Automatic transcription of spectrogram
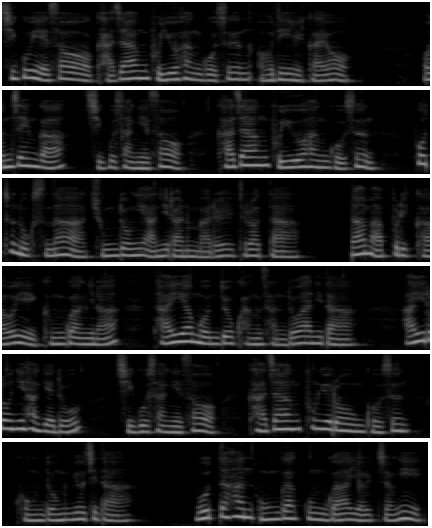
지구에서 가장 부유한 곳은 어디일까요? 언젠가 지구상에서 가장 부유한 곳은 포트녹스나 중동이 아니라는 말을 들었다. 남아프리카의 금광이나 다이아몬드 광산도 아니다. 아이러니하게도 지구상에서 가장 풍요로운 곳은 공동묘지다. 못다한 온갖 꿈과 열정이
